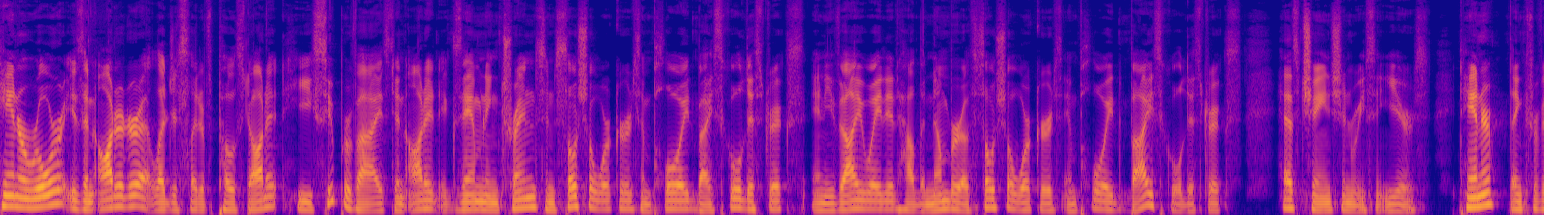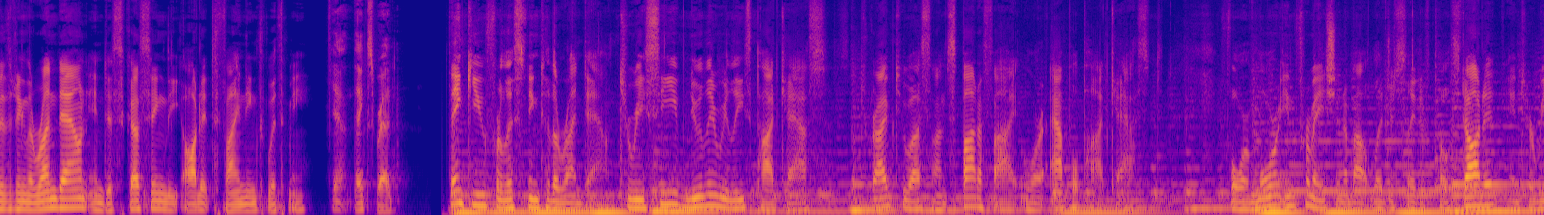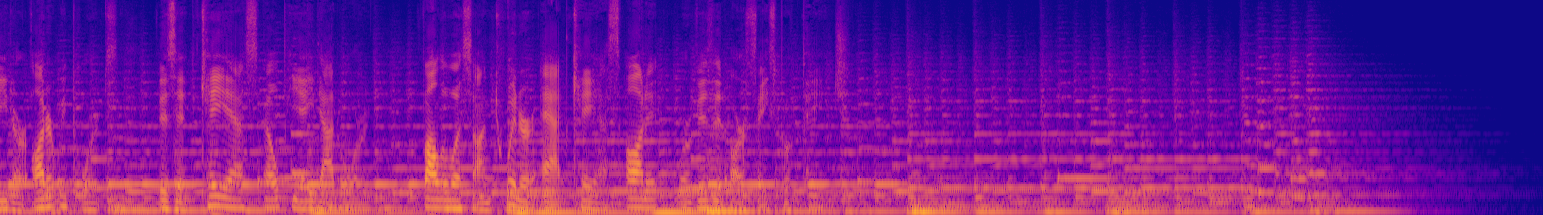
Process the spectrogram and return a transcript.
Tanner Rohr is an auditor at Legislative Post Audit. He supervised an audit examining trends in social workers employed by school districts and evaluated how the number of social workers employed by school districts has changed in recent years. Tanner, thanks for visiting the rundown and discussing the audit's findings with me. Yeah, thanks, Brad. Thank you for listening to The Rundown. To receive newly released podcasts, subscribe to us on Spotify or Apple Podcast. For more information about Legislative Post Audit and to read our audit reports, visit kslpa.org. Follow us on Twitter at KS Audit or visit our Facebook page.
